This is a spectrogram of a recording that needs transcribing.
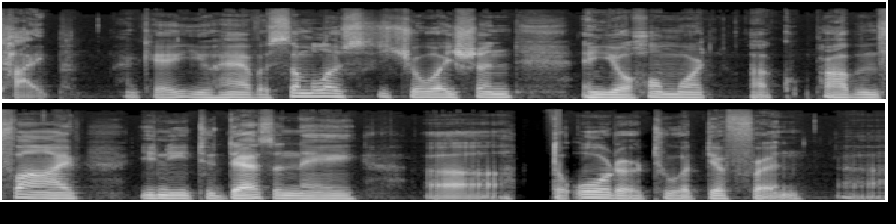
type. Okay, you have a similar situation in your homework uh, problem five. You need to designate uh, the order to a different uh,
